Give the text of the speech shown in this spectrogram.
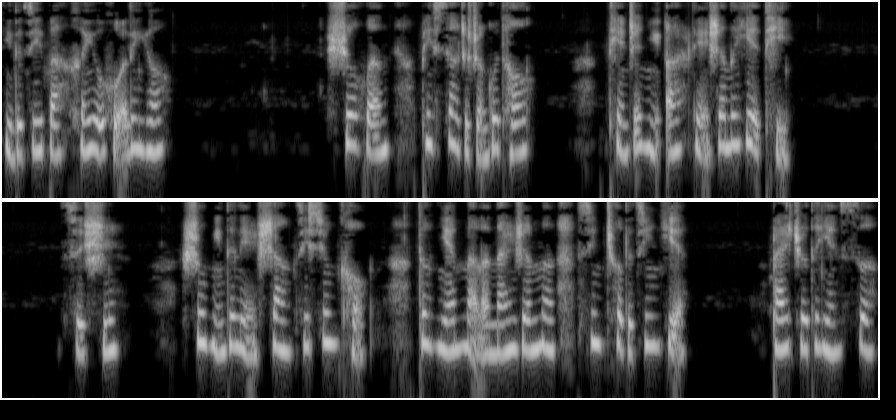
你的鸡巴很有活力哦。”说完，便笑着转过头。舔着女儿脸上的液体。此时，舒明的脸上及胸口都粘满了男人们腥臭的精液，白灼的颜色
